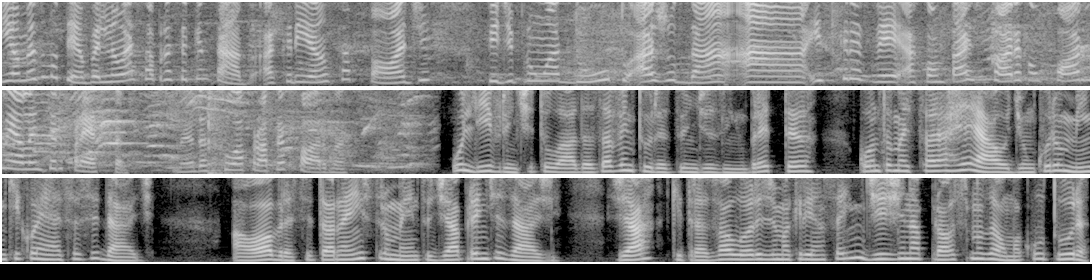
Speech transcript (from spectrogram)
e ao mesmo tempo ele não é só para ser pintado. A criança pode pedir para um adulto ajudar a escrever, a contar a história conforme ela interpreta, né, da sua própria forma. O livro intitulado As Aventuras do Índiozinho Bretan conta uma história real de um curumim que conhece a cidade. A obra se torna instrumento de aprendizagem já que traz valores de uma criança indígena próximos a uma cultura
